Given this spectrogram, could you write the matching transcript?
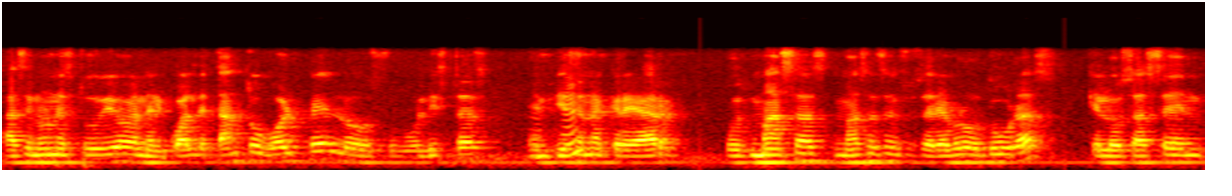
hacen un estudio en el cual de tanto golpe los futbolistas empiezan a crear pues masas, masas en su cerebro duras que los hacen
